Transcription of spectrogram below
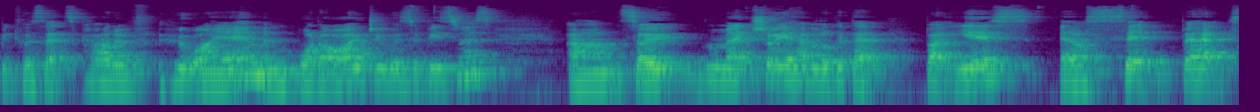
because that's part of who I am and what I do as a business. Um, so make sure you have a look at that. But yes, our setbacks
